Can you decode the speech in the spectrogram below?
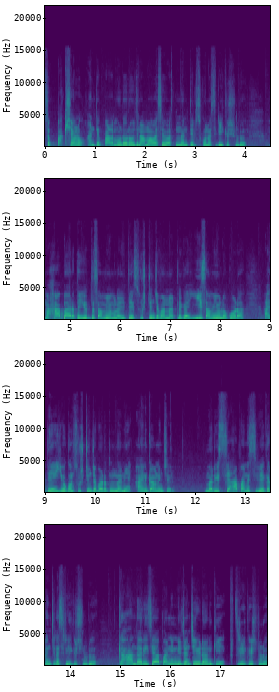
సో పక్షంలో అంటే పదమూడో రోజున అమావాస్య వస్తుందని తెలుసుకున్న శ్రీకృష్ణుడు మహాభారత యుద్ధ సమయంలో అయితే సృష్టించబడినట్లుగా ఈ సమయంలో కూడా అదే యుగం సృష్టించబడుతుందని ఆయన గమనించారు. మరియు శాపాన్ని స్వీకరించిన శ్రీకృష్ణుడు గాంధారి శాపాన్ని నిజం చేయడానికి శ్రీకృష్ణుడు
